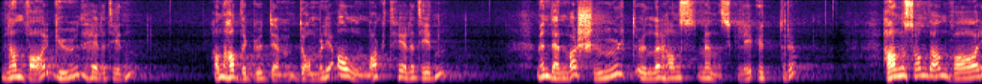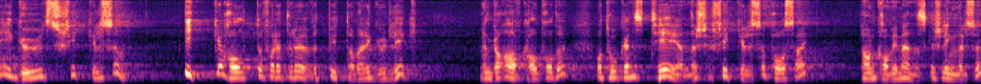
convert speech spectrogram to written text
Men han var Gud hele tiden. Han hadde guddommelig allmakt hele tiden. Men den var skjult under hans menneskelige ytre. Han som da han var i Guds skikkelse, ikke holdt det for et røvet bytte å være Gud lik, men ga avkall på det og tok en tjeners skikkelse på seg da han kom i menneskers lignelse.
